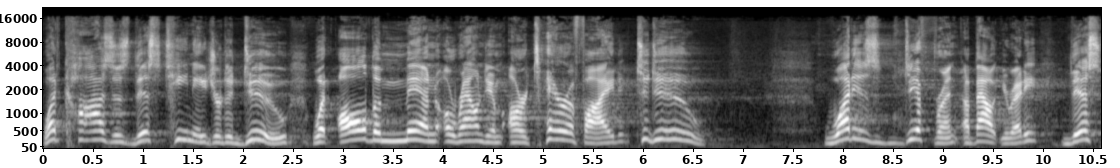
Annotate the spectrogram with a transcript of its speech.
What causes this teenager to do what all the men around him are terrified to do? What is different about, you ready? This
